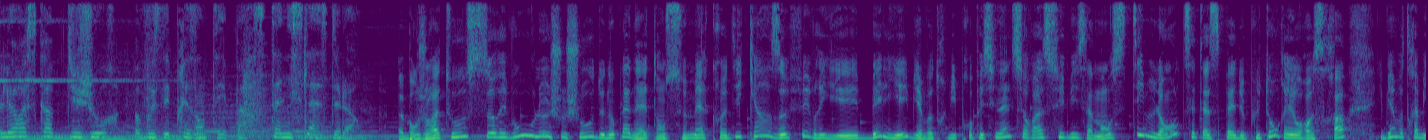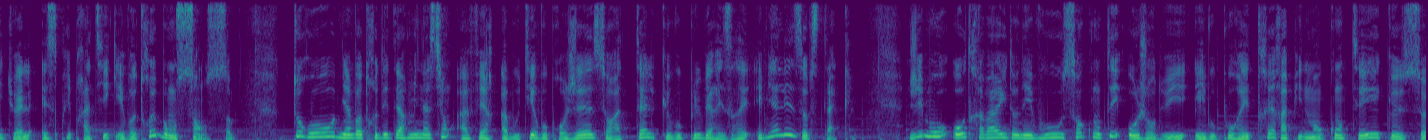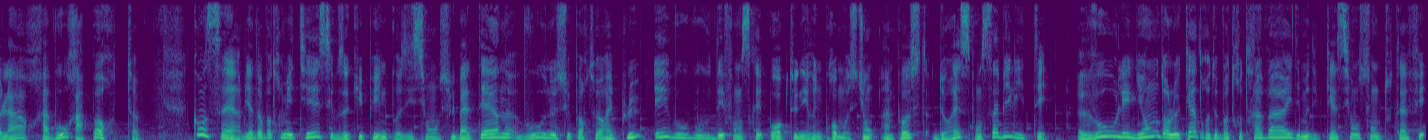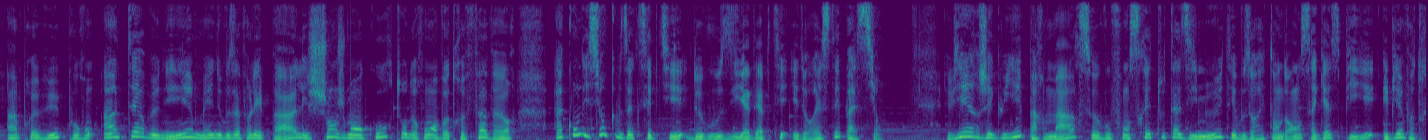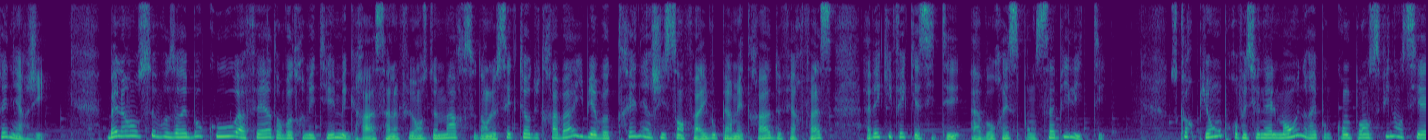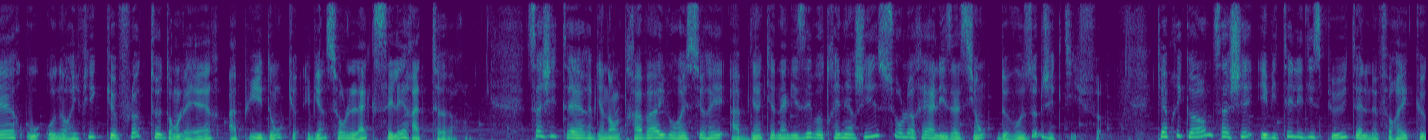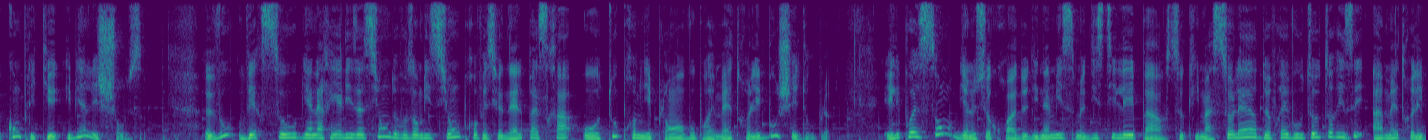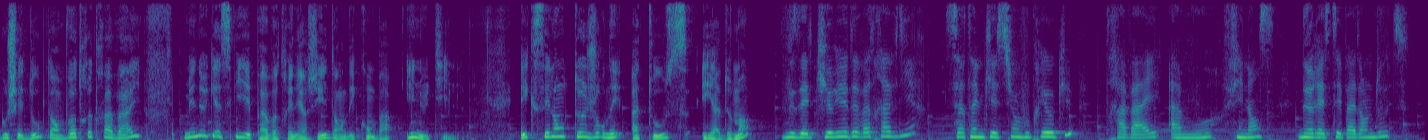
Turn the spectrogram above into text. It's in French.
L'horoscope du jour vous est présenté par Stanislas Delorme. Euh, bonjour à tous, serez-vous le chouchou de nos planètes en ce mercredi 15 février? Bélier, eh bien votre vie professionnelle sera suffisamment stimulante, cet aspect de Pluton rehaussera eh bien votre habituel esprit pratique et votre bon sens. Taureau, eh bien votre détermination à faire aboutir vos projets sera telle que vous pulvériserez eh bien les obstacles. Gémeaux, au travail, donnez-vous sans compter aujourd'hui et vous pourrez très rapidement compter que cela vous rapporte. Cancer, bien dans votre métier, si vous occupez une position subalterne, vous ne supporterez plus et vous vous défoncerez pour obtenir une promotion, un poste de responsabilité. Vous, les lions, dans le cadre de votre travail, des modifications sont tout à fait imprévues, pourront intervenir, mais ne vous affolez pas, les changements en cours tourneront en votre faveur, à condition que vous acceptiez de vous y adapter et de rester patient. Vierge aiguillée par Mars, vous foncerez tout azimut et vous aurez tendance à gaspiller eh bien, votre énergie. Balance, vous aurez beaucoup à faire dans votre métier, mais grâce à l'influence de Mars dans le secteur du travail, eh bien votre énergie sans faille vous permettra de faire face avec efficacité à vos responsabilités. Scorpion, professionnellement, une récompense financière ou honorifique flotte dans l'air. Appuyez donc eh bien, sur l'accélérateur. Sagittaire, eh bien dans le travail, vous réussirez à bien canaliser votre énergie sur la réalisation de vos objectifs. Capricorne, sachez éviter les disputes, elles ne feraient que compliquer eh bien, les choses. Vous, Verseau, bien la réalisation de vos ambitions professionnelles passera au tout premier plan, vous pourrez mettre les bouchées doubles. Et les poissons, bien le surcroît de dynamisme distillé par ce climat solaire devrait vous autoriser à mettre les bouchées doubles dans votre travail, mais ne gaspillez pas votre énergie dans des combats inutiles. Excellente journée à tous et à demain. Vous êtes curieux de votre avenir? Certaines questions vous préoccupent? Travail, amour, finances? Ne restez pas dans le doute.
